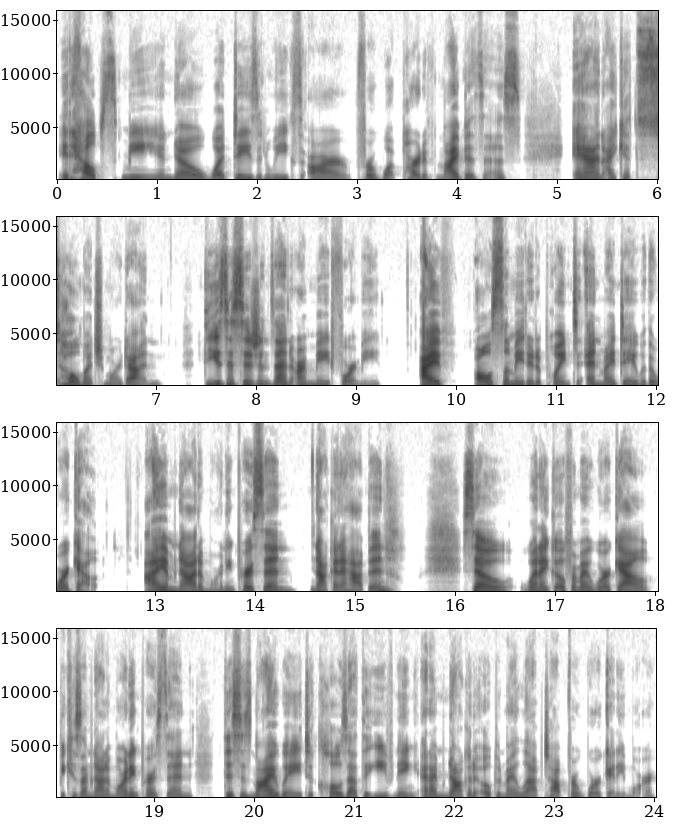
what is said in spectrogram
It helps me know what days and weeks are for what part of my business, and I get so much more done. These decisions then are made for me. I've also made it a point to end my day with a workout. I am not a morning person, not going to happen. So, when I go for my workout, because I'm not a morning person, this is my way to close out the evening and I'm not going to open my laptop for work anymore.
